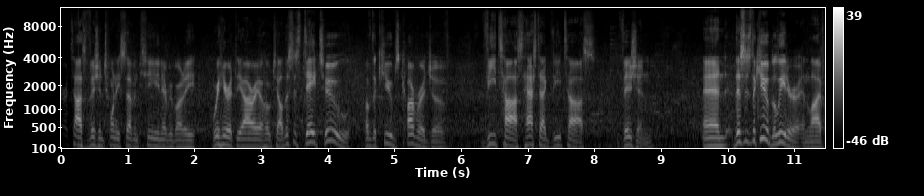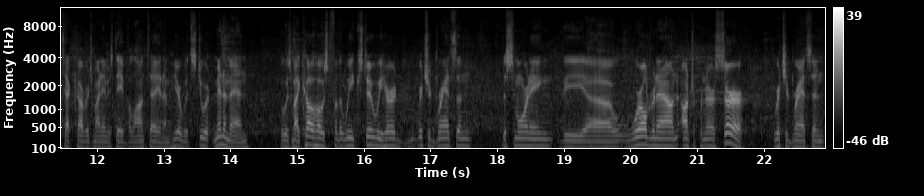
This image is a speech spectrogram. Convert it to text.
Veritas Vision 2017, everybody. We're here at the Aria Hotel. This is day two of theCUBE's coverage of VITAS, hashtag VITAS Vision. And this is theCUBE, the leader in live tech coverage. My name is Dave Vellante, and I'm here with Stuart Miniman, who is my co-host for the week. Stu, we heard Richard Branson this morning, the uh, world-renowned entrepreneur, Sir Richard Branson,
